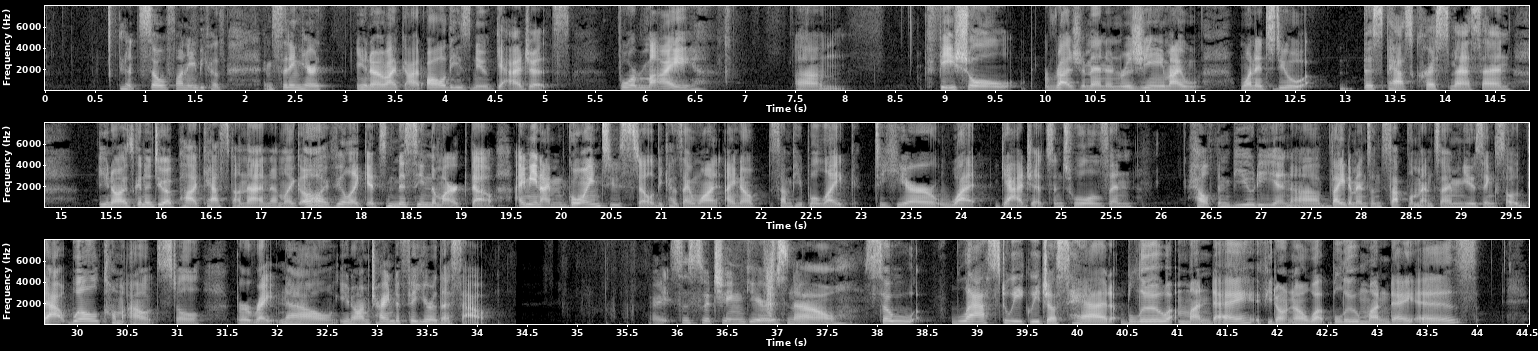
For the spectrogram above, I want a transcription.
And it's so funny because i'm sitting here you know i've got all these new gadgets for my um, facial regimen and regime i wanted to do this past christmas. And you know, I was going to do a podcast on that and I'm like, oh, I feel like it's missing the mark though. I mean, I'm going to still because I want, I know some people like to hear what gadgets and tools and health and beauty and uh, vitamins and supplements I'm using. So that will come out still. But right now, you know, I'm trying to figure this out. All right, so switching gears now. So last week we just had Blue Monday. If you don't know what Blue Monday is,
